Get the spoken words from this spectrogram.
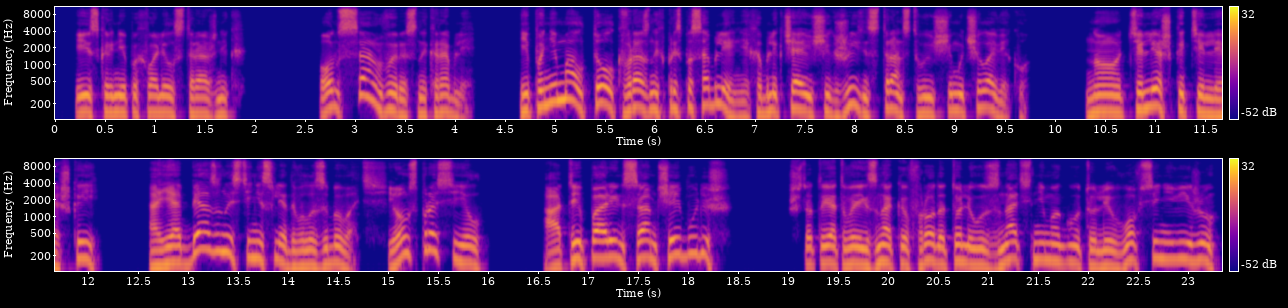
— искренне похвалил стражник. Он сам вырос на корабле и понимал толк в разных приспособлениях, облегчающих жизнь странствующему человеку. Но тележка тележкой, а и обязанности не следовало забывать. И он спросил, «А ты, парень, сам чей будешь? Что-то я твоих знаков рода то ли узнать не могу, то ли вовсе не вижу».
